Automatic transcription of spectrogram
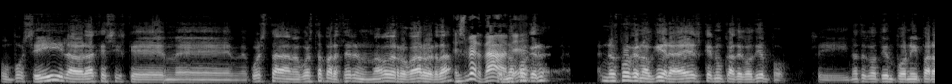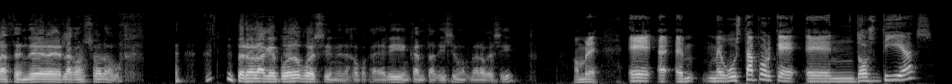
un po sí, la verdad es que sí, es que me, me cuesta, me cuesta aparecer, me hago de rogar, ¿verdad? Es verdad, Pues no, ¿eh? porque no es porque no quiera, es que nunca tengo tiempo. Si no tengo tiempo ni para encender la consola, pero la que puedo, pues sí, me dejo caer y encantadísimo, claro que sí. Hombre, eh, eh, eh, me gusta porque en dos días,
